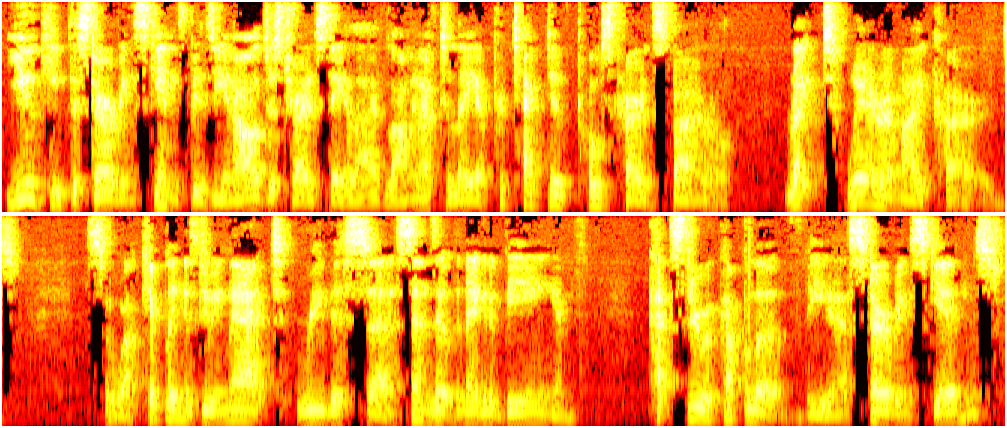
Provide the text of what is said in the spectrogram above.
You keep the starving skins busy, and I'll just try to stay alive long enough to lay a protective postcard spiral. Right, where are my cards? So while Kipling is doing that, Rebus uh, sends out the negative being and cuts through a couple of the uh, starving skins.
